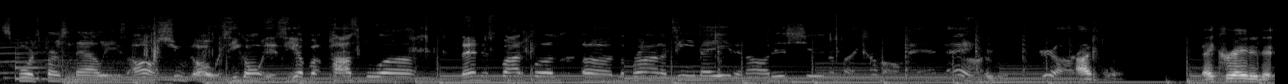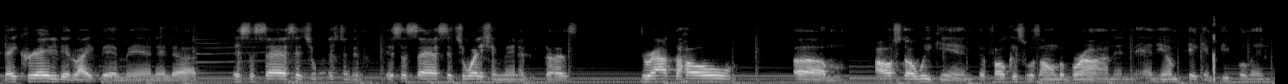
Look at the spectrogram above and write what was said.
sports personalities, oh shoot, oh is he going? Is he a possible uh, landing spot for uh, LeBron, a teammate, and all this shit? I'm like, come on, man, dang, you're all. I, They created it. They created it like that, man, and uh, it's a sad situation. It's a sad situation, man, because throughout the whole um, All Star Weekend, the focus was on LeBron and, and him picking people and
